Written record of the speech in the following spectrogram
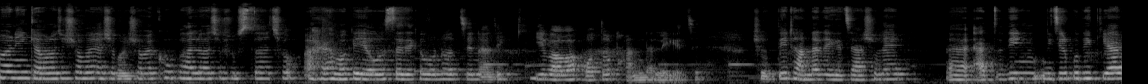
মর্নিং কেমন আছো সবাই? আশা করি সবাই খুব ভালো আছো, সুস্থ আছো। আর আমাকে এই অবস্থা দেখে মনে হচ্ছে না যে কি বাবা, কত ঠান্ডা লেগেছে। সত্যি ঠান্ডা লেগেছে। আসলে এতদিন নিজের প্রতি কেয়ার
